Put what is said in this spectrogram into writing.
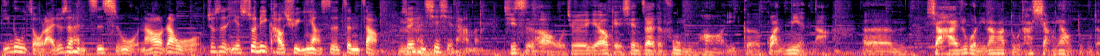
一路走来就是很支持我，然后让我就是也顺利考取营养师的证照，所以很谢谢他们。其实哈，我觉得也要给现在的父母哈一个观念呐，嗯，小孩如果你让他读他想要读的，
